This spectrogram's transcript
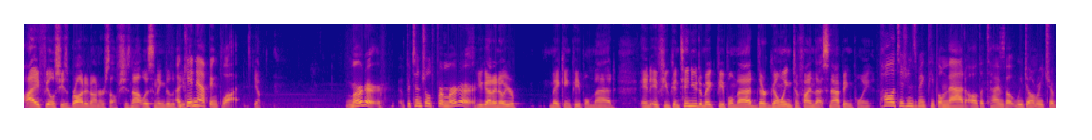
I feel she's brought it on herself. She's not listening to the a people. A kidnapping plot. Yep. Murder, potential for murder. You got to know you're making people mad. And if you continue to make people mad, they're going to find that snapping point. Politicians make people mad all the time, but we don't reach a,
